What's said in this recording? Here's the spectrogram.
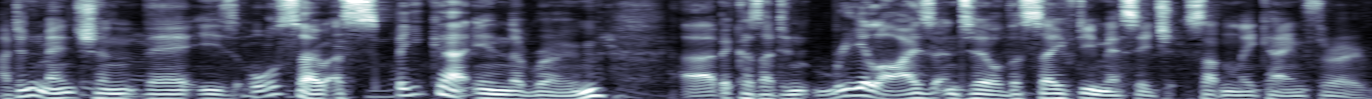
I didn't mention there is also a speaker in the room uh, because I didn't realise until the safety message suddenly came through.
